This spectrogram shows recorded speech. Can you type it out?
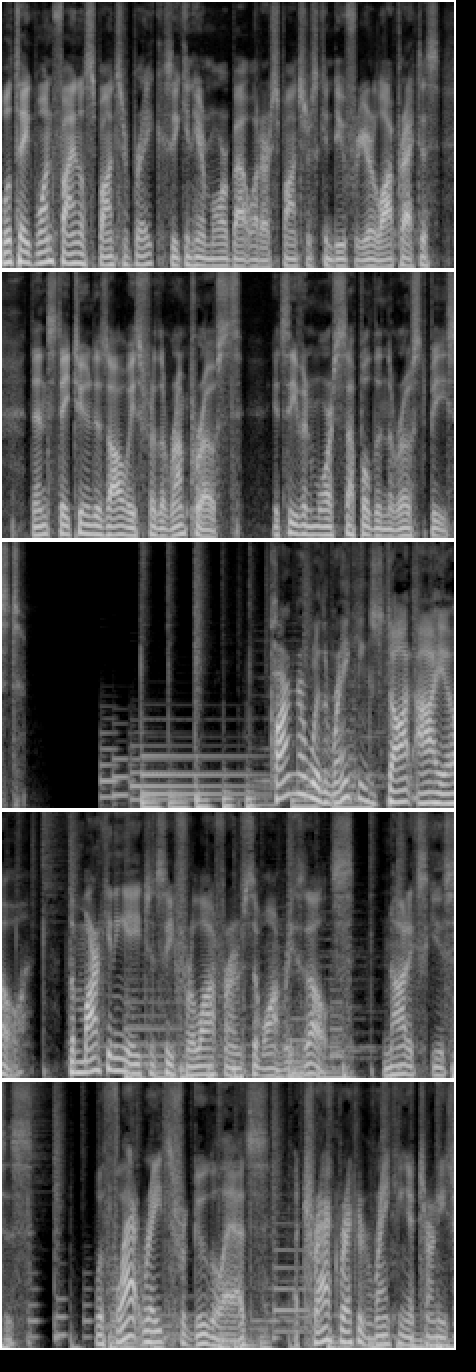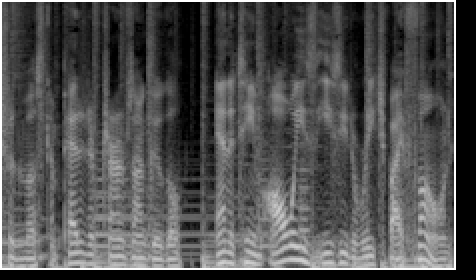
We'll take one final sponsor break so you can hear more about what our sponsors can do for your law practice. Then stay tuned as always for the rump roast. It's even more supple than the roast beast. Partner with rankings.io, the marketing agency for law firms that want results, not excuses. With flat rates for Google ads, a track record ranking attorneys for the most competitive terms on Google, and a team always easy to reach by phone,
